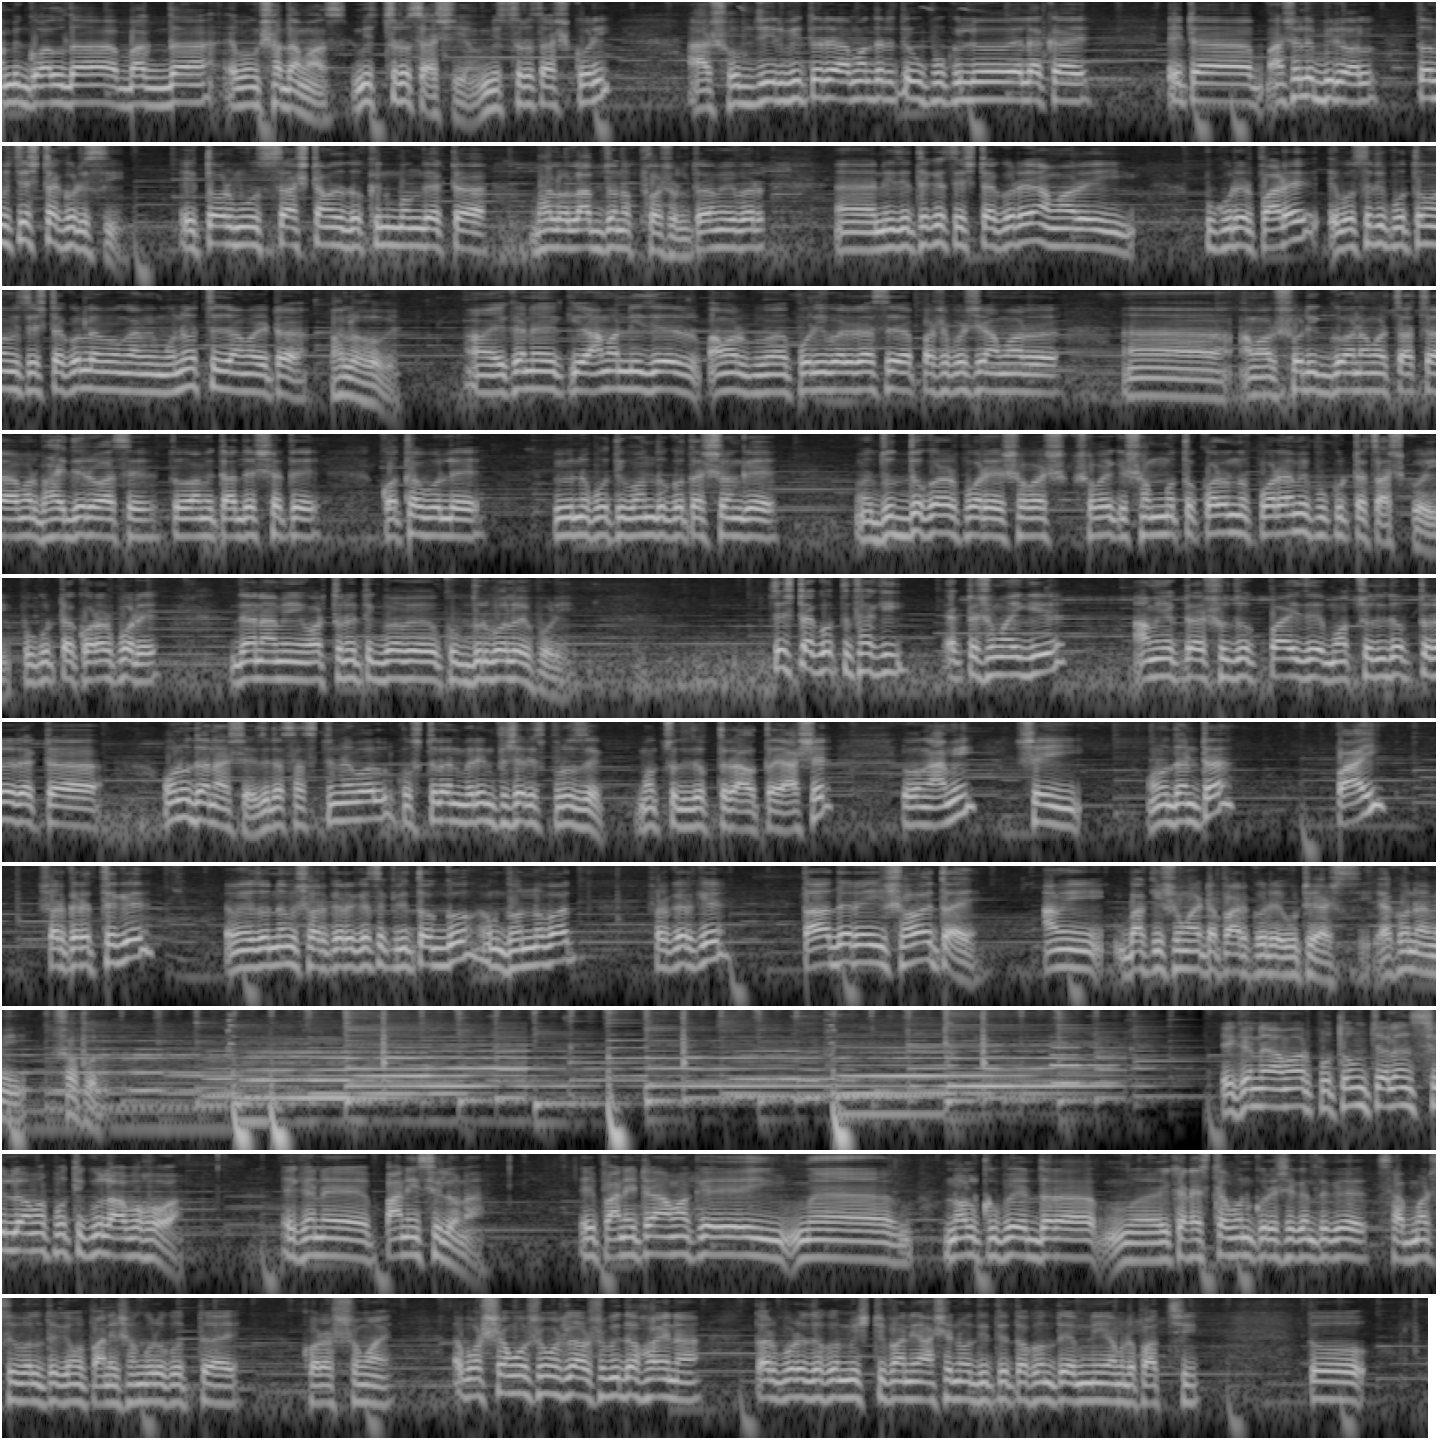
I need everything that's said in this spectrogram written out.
আমি গলদা, বাগদা এবং সাদা মাছ, মিশ্র চাষি আমি, মিশ্র চাষ করি। আর সবজির ভিতরে আমাদের তো উপকূলীয় এলাকায় এটা আসলে বিরল, তো আমি চেষ্টা করেছি। এই তরমুজ চাষটা আমাদের দক্ষিণবঙ্গে একটা ভালো লাভজনক ফসল। তো আমি এবার নিজে থেকে চেষ্টা করে আমার এই পুকুরের পাড়ে এবছরই প্রথম আমি চেষ্টা করলাম এবং আমি মনে হচ্ছে যে আমার এটা ভালো হবে। এখানে কি আমার নিজের, আমার পরিবারের আছে, পাশাপাশি আমার আমার শরিকগণ আমার চাচা, আমার ভাইদেরও আছে। তো আমি তাদের সাথে কথা বলে বিভিন্ন প্রতিবন্ধকতার সঙ্গে যুদ্ধ করার পরে সবাই, সবাইকে সম্মত করানোর পরে আমি পুকুরটা চাষ করি। পুকুরটা করার পরে দেন আমি অর্থনৈতিকভাবে খুব দুর্বল হয়ে পড়ি। চেষ্টা করতে থাকি। একটা সময় গিয়ে আমি একটা সুযোগ পাই যে মৎস্য অধিদপ্তরের একটা অনুদান আসে, যেটা sustainable coastal and marine fisheries project মৎস্য অধিদপ্তরের আওতায় আসে এবং আমি সেই অনুদানটা পাই সরকারের থেকে এবং এই জন্য আমি সরকারের কাছে কৃতজ্ঞ এবং ধন্যবাদ সরকারকে। তাদের এই সহায়তায় আমি বাকি সময়টা পার করে উঠে আসছি। এখন আমি সফল। এখানে আমার প্রথম চ্যালেঞ্জ ছিল আমার প্রতিকূল আবহাওয়া। এখানে পানি ছিল না। এই পানিটা আমাকে এই নলকূপের দ্বারা এখানে স্থাপন করে সেখান থেকে সাবমার্সিবল থেকে আমার পানি সংগ্রহ করতে হয় করার সময়। বর্ষা মৌসুম আসলে অসুবিধা হয় না। তারপরে যখন মিষ্টি পানি আসে নদীতে, তখন তো এমনি আমরা পাচ্ছি। তো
